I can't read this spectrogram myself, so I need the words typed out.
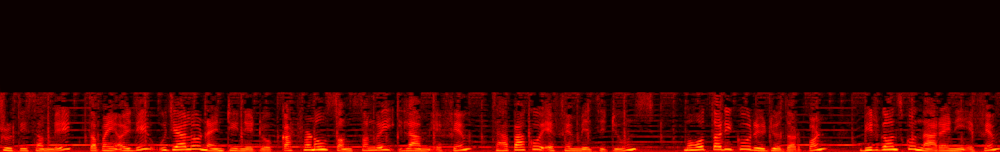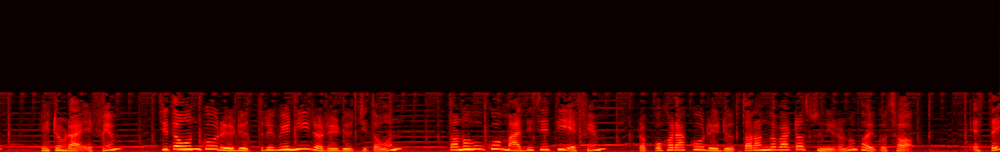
श्रुति सम्वेक तपाई अहिले उज्यालो नाइन्टी नेटवर्क काठमाडौँ सँगसँगै इलाम एफएम झापाको एफएम मेची ट्युन्स महोत्तरीको रेडियो दर्पण वीरगंजको नारायणी एफएम हेटौँडा एफएम चितवनको रेडियो त्रिवेणी र रेडियो चितवन तनहुको मादिसेती एफएम र पोखराको रेडियो तरंगबाट सुनिरहनु भएको छ। यस्तै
